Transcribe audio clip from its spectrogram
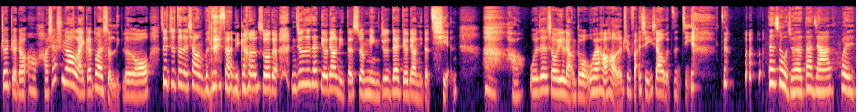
就会觉得哦，好像需要来个断舍离了哦。所以就真的像 Vanessa 你刚刚说的，你就是在丢掉你的生命，就是在丢掉你的钱啊。好，我这收益良多，我会好好的去反省一下我自己。这样，但是我觉得大家会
